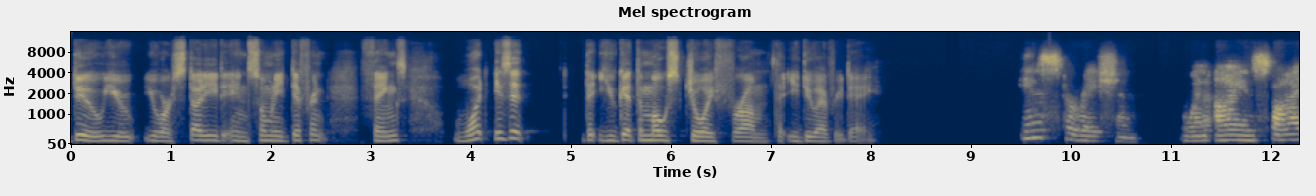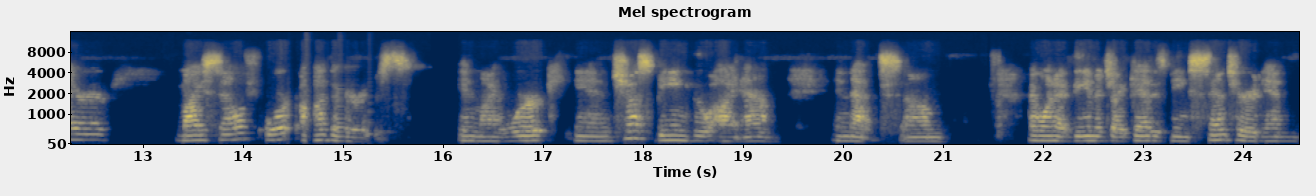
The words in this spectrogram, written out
do. You you are studied in so many different things. What is it that you get the most joy from that you do every day? Inspiration. When I inspire myself or others in my work, in just being who I am, in that um, I want to, the image I get is being centered in,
